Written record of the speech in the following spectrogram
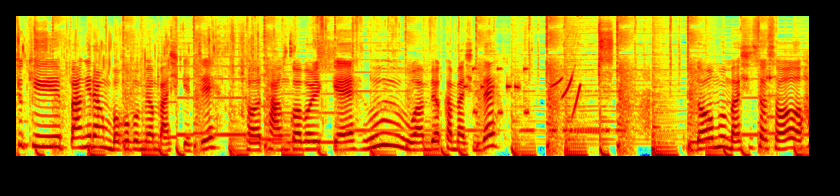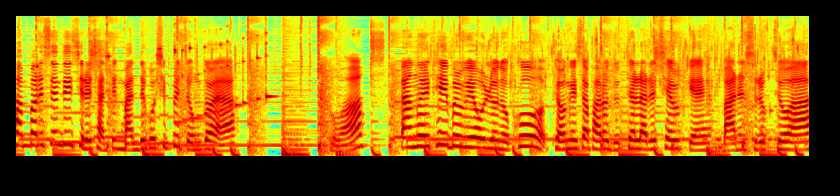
특히 빵이랑 먹어보면 맛있겠지? 더 담궈볼게. 우, 완벽한 맛인데? 너무 맛있어서 한 번에 샌드위치를 잔뜩 만들고 싶을 정도야. 좋아. 빵을 테이블 위에 올려놓고 병에서 바로 누텔라를 채울게. 많을수록 좋아.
